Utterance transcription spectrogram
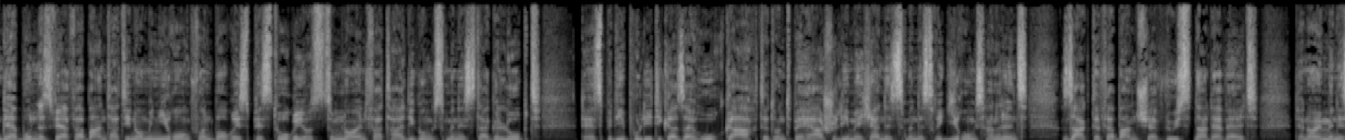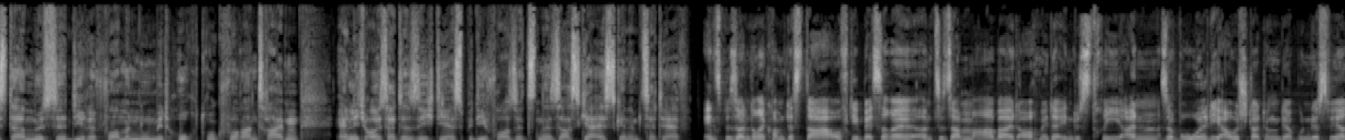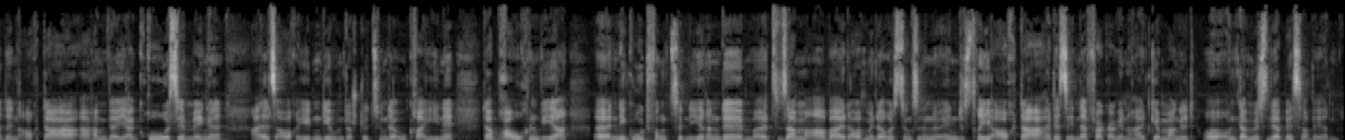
Der Bundeswehrverband hat die Nominierung von Boris Pistorius zum neuen Verteidigungsminister gelobt. Der SPD-Politiker sei hochgeachtet und beherrsche die Mechanismen des Regierungshandelns, sagte Verbandschef Wüstner der Welt. Der neue Minister müsse die Reformen nun mit Hochdruck vorantreiben. Ähnlich äußerte sich die SPD-Vorsitzende Saskia Esken im ZDF. Insbesondere kommt es da auf die bessere äh, Zusammenarbeit auch mit der Industrie an, sowohl die Ausstattung der Bundeswehr, denn auch da haben wir ja große Mängel, als auch eben die Unterstützung der Ukraine. Da brauchen wir äh, eine gut funktionierende äh, Zusammenarbeit auch mit der Rüstungsindustrie. Auch da hat es in der Vergangenheit gemangelt äh, und da müssen wir besser werden.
